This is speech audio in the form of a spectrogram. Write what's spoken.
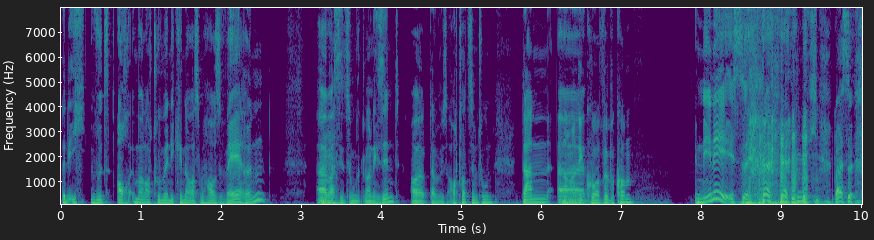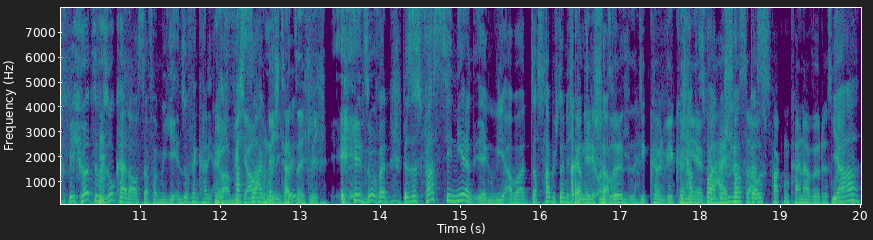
Und ich würde es auch immer noch tun, wenn die Kinder aus dem Haus wären, äh, was sie zum Glück noch nicht sind, aber da würde ich es auch trotzdem tun. Dann Nochmal äh, die Kurve bekommen. Nee, nee, ist, mich, weißt du, mich hört sowieso keiner aus der Familie. Insofern kann ich Ja, eigentlich mich fast auch sagen, was nicht ich will. tatsächlich. Insofern, das ist faszinierend irgendwie, aber das habe ich noch nicht Können ganz die, geschafft. unsere, die können, wir können hier Geheimnisse dass- auspacken, keiner würde es merken. ja,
